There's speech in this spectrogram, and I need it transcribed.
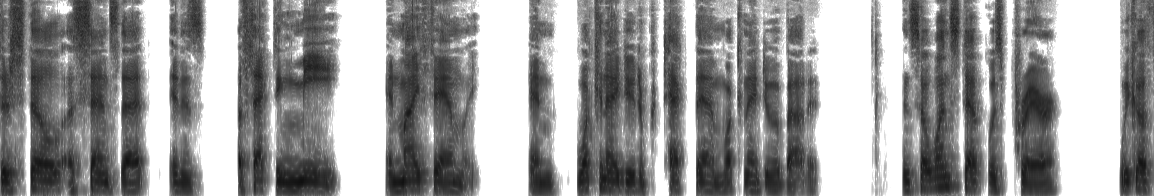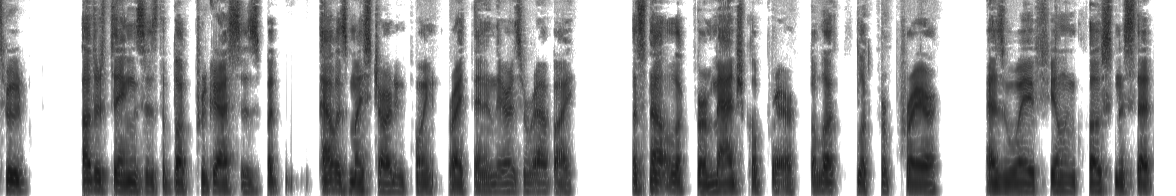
there's still a sense that it is affecting me and my family. And what can I do to protect them? What can I do about it? And so one step was prayer. We go through other things as the book progresses, but that was my starting point right then and there as a rabbi. Let's not look for a magical prayer, but let's look for prayer as a way of feeling closeness that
